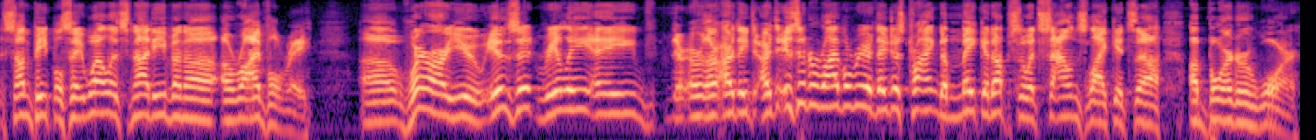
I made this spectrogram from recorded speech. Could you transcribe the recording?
some people say, well, it's not even a, a rivalry. Uh, where are you? Is it really a, are they, are, is it a rivalry or are they just trying to make it up so it sounds like it's a, a border war?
